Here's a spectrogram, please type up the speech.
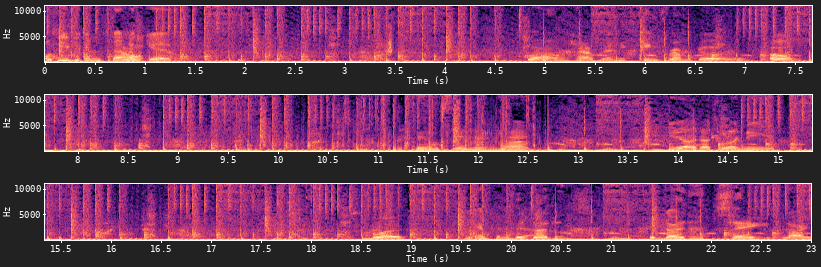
Well, see if you can send a gift. But I don't have anything from the. Oh. Infinite tab? Yeah, that's what I need. But The infinite it doesn't. It doesn't say like.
